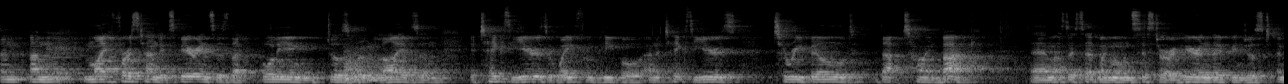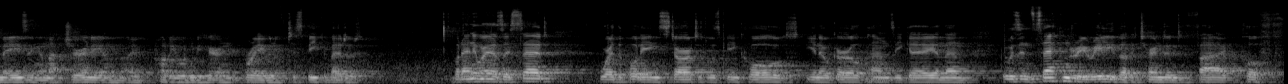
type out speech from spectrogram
And, and my first-hand experience is that bullying does ruin lives, and it takes years away from people, and it takes years to rebuild that time back. Um, as I said, my mum and sister are here and they've been just amazing on that journey and I probably wouldn't be here and brave enough to speak about it. But anyway, as I said, where the bullying started was being called, you know, girl, pansy, gay, and then it was in secondary really that it turned into fag, puff,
